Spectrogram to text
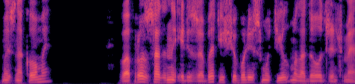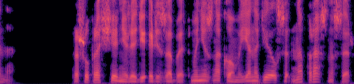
«Мы знакомы?» Вопрос, заданный Элизабет, еще более смутил молодого джентльмена. «Прошу прощения, леди Элизабет, мы не знакомы. Я надеялся... Напрасно, сэр.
